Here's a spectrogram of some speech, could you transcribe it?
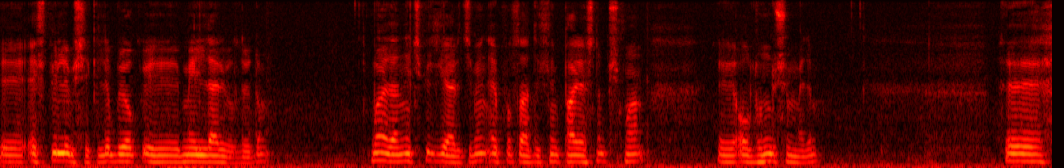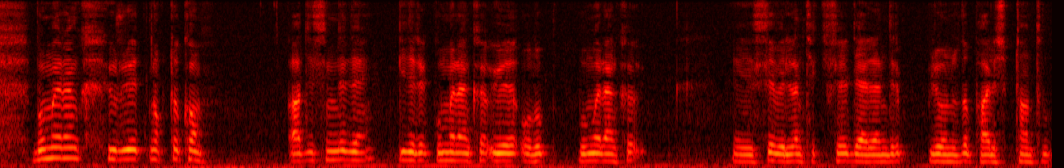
e, esprili bir şekilde blog e, mailler yolluyordum. Bu nedenle hiçbir ziyaretçimin e-posta adresini paylaştığını pişman e, olduğunu düşünmedim. E, boomeranghürriyet.com adresinde de giderek Boomerang'a üye olup Boomerang'a e, size verilen teklifleri değerlendirip blogunuzda paylaşıp tanıtım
